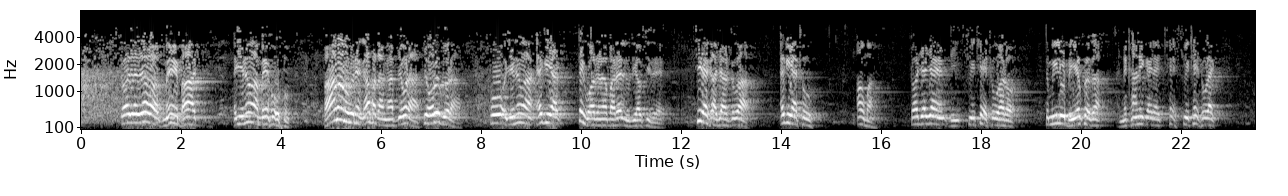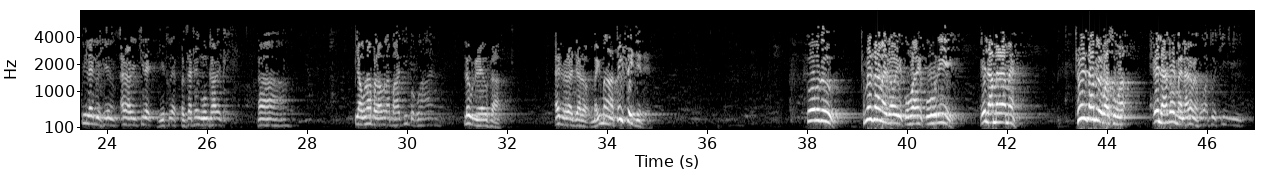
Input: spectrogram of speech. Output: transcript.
တော်ကြတော့မင်းဘာအရင်တော့မင်းဟိုဘာမှမဟုတ်နဲ့ငါဖတ်တာငါပြောတာပျော်လို့ပြောတာဟိုအရင်တော့အဂိယတိတ်ဝါဒနာပါတဲ့လူတယောက်ရှိတယ်ရှိတဲ့အခါကျတော့ तू ကအဂိယထိုးအောက်မှာတော်ကြကြရင်ဒီရွှေထည့်ထိုးကတော့သမီးလေးဘရက်ခွက်ကနှခမ်းလေးကြိုက်လိုက်ထည့်ရွှေထည့်ထိုးလိုက်ပြီးလိုက်လို့ရှိရင်အဲ့ဒါလေးကြည့်လိုက်ရေထွက်ပါဇက်ထဲငုံထားလိုက် ဟာပြောင်လားဘလောက်လားဘာကြည့်ပေါ့ကွာလုံနေတဲ့ဥစ္စာအဲ့ဒါကြတော့မိမသိစိတ်နေတယ်ကိုဘသူသမင်းစားမယ်တော့ကိုဝိုင်းကိုရင်းအေးလာမယ်လာမယ်သမင်းစားမလို့ပါဆိုတော့အေးလာခဲ့မယ်လာခဲ့မယ်ဟိုအတူကြည့်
